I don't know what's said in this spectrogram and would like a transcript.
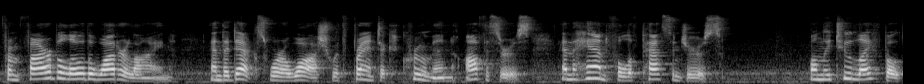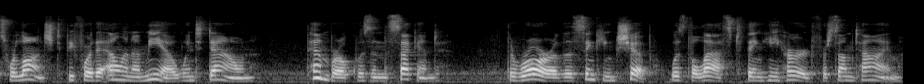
from far below the water line, and the decks were awash with frantic crewmen, officers, and the handful of passengers. Only two lifeboats were launched before the Elena Mia went down. Pembroke was in the second. The roar of the sinking ship was the last thing he heard for some time.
